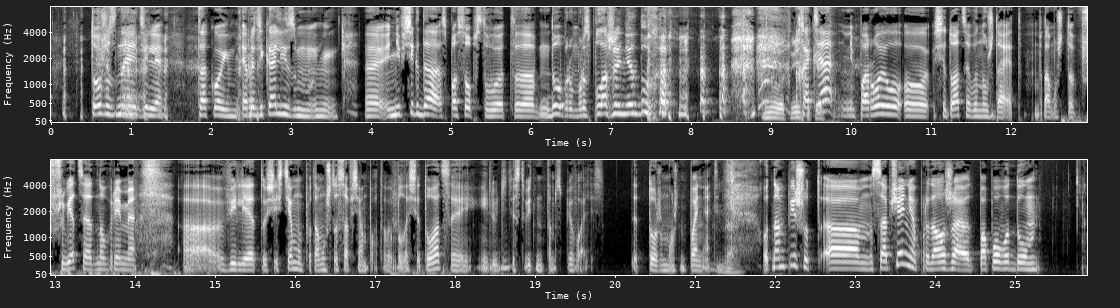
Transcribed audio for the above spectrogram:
Тоже, знаете ли, такой радикализм э, не всегда способствует э, доброму расположению духа. Ну, вот, видите, Хотя как... порою ситуация вынуждает, потому что в Швеции одно время ввели эту систему, потому что совсем патовая была ситуация, и люди действительно там спивались это тоже можно понять. Да. Вот нам пишут э, сообщения, продолжают по поводу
